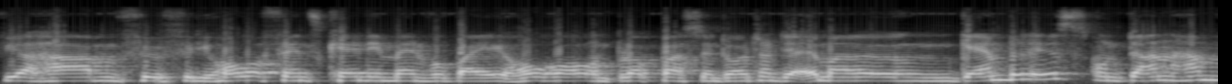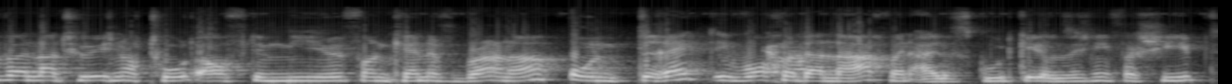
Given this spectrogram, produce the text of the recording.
Wir haben für, für die Horrorfans Candyman, wobei Horror und Blockbuster in Deutschland ja immer ein Gamble ist. Und dann haben wir natürlich noch Tod auf dem Nil von Kenneth Branagh. Und direkt die Woche genau. danach, wenn alles gut geht und sich nicht verschiebt,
